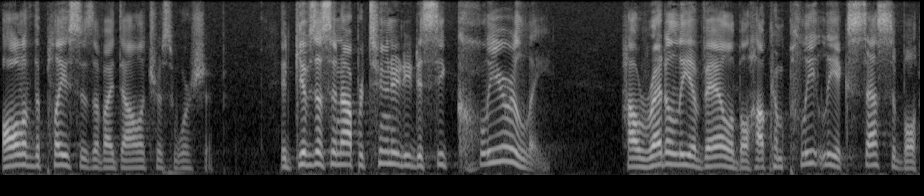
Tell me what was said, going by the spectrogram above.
all of the places of idolatrous worship. It gives us an opportunity to see clearly how readily available, how completely accessible,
